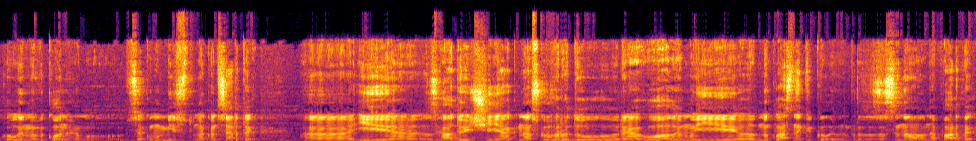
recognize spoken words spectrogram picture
коли ми виконуємо всякому місту на концертах. Е, і згадуючи, як на сковороду реагували мої однокласники, коли вони просто засинали на партах,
